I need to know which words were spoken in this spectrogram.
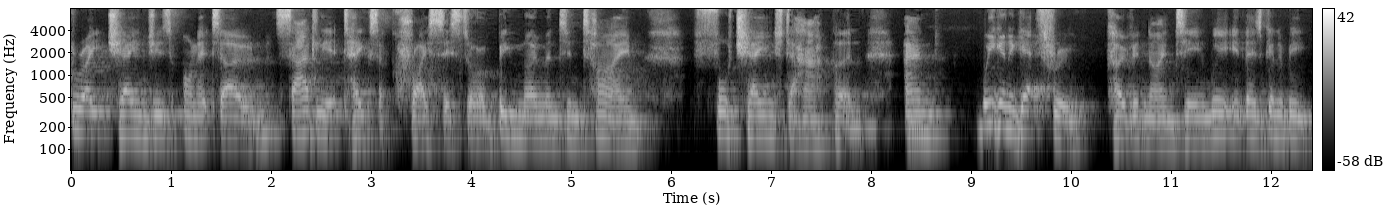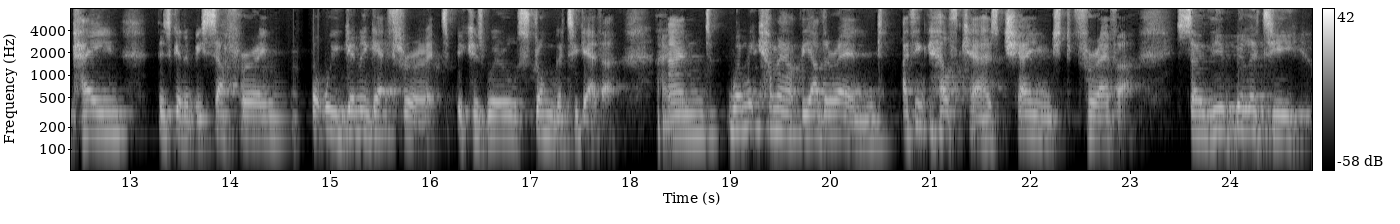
great changes on its own. Sadly, it takes a crisis or a big moment in time for change to happen. And we're going to get through COVID 19. There's going to be pain, there's going to be suffering, but we're going to get through it because we're all stronger together. And when we come out the other end, I think healthcare has changed forever. So the ability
